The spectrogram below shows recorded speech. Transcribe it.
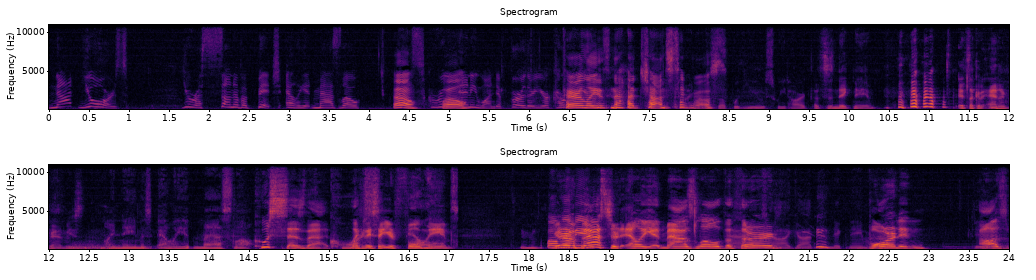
Not yours. You're a son of a bitch, Elliot Maslow. Oh, Screw well. anyone to further your career. Apparently he's not John What's Stamos. up with you, sweetheart? That's his nickname. it's like an anagram. He's, My name is Elliot Maslow. who says that? Like they say your full Elliot. name. Well, You're maybe a bastard, Elliot Maslow the That is third, I got the hmm. nickname. born in Dude, Oz,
